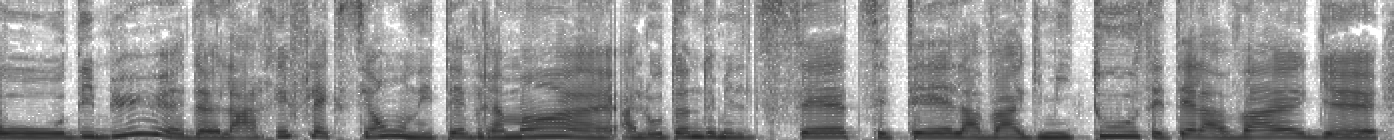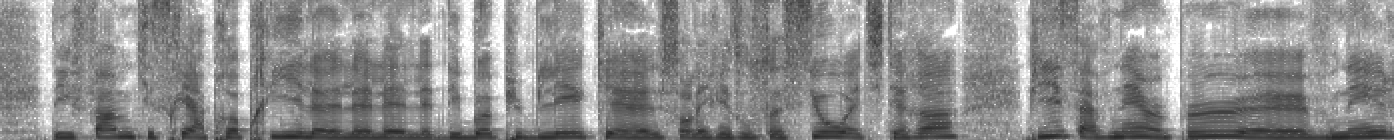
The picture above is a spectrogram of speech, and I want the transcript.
au début de la réflexion, on était vraiment euh, à l'automne 2017. C'était la vague MeToo, c'était la vague euh, des femmes qui se réapproprient le, le, le débat public euh, sur les réseaux sociaux, etc. Puis ça venait un peu venir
